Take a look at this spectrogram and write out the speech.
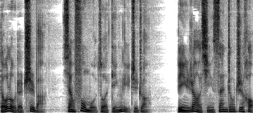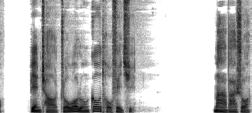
抖搂着翅膀，向父母做顶礼之状，并绕行三周之后，便朝卓窝龙沟头飞去。马尔巴说：“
